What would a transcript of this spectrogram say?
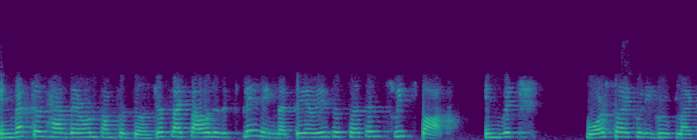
Investors have their own comfort zones, just like Powell is explaining that there is a certain sweet spot in which Warsaw Equity Group likes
